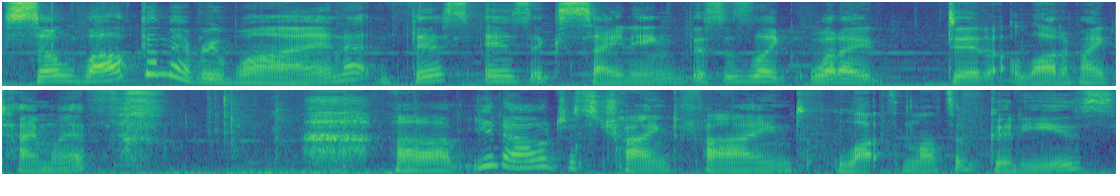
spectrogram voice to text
So welcome everyone. This is exciting. This is like what I did a lot of my time with. um, you know, just trying to find lots and lots of goodies.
